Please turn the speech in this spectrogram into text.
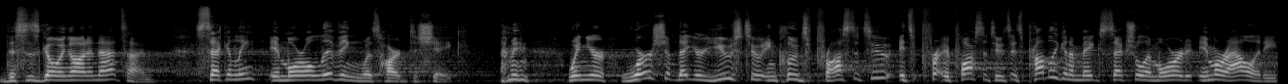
This is going on in that time. Secondly, immoral living was hard to shake. I mean, when your worship that you're used to includes prostitute, it's pr- eh, prostitutes, it's probably going to make sexual immorality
